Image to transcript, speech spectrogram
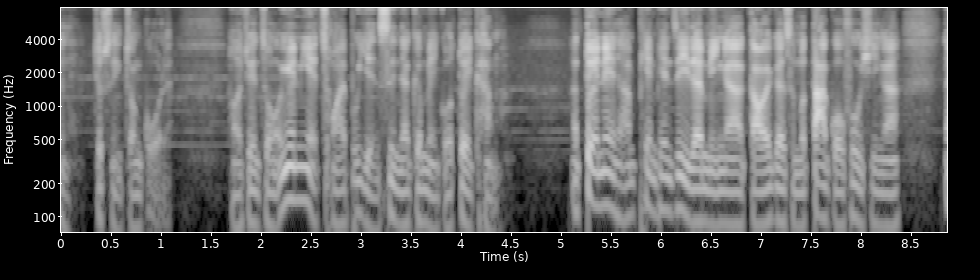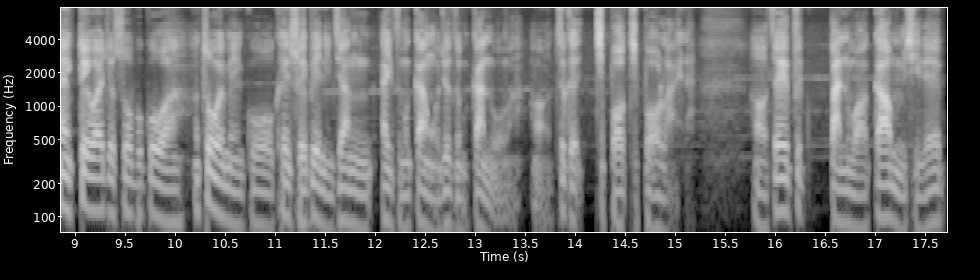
嗯，就是你中国了。好，就中国，因为你也从来不掩饰你要跟美国对抗嘛。那对内想骗骗自己的名啊，搞一个什么大国复兴啊？那你对外就说不过啊。那作为美国，可以随便你这样爱怎么干我就怎么干我嘛。哦，这个一波一波来了。哦，这这班瓦高不是咧，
